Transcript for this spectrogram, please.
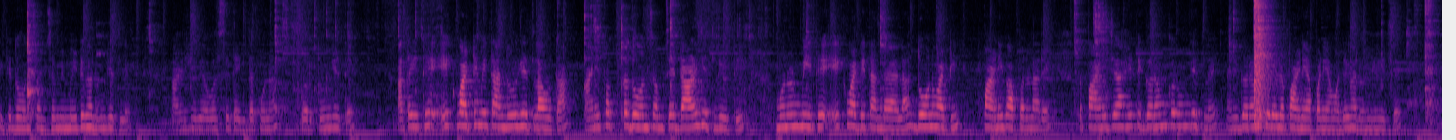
इथे दोन चमचे मी मीठ घालून घेतले आणि हे व्यवस्थित एकदा पुन्हा परतून घेते. आता इथे एक वाटी मी तांदूळ घेतला होता आणि फक्त दोन चमचे डाळ घेतली होती. म्हणून मी इथे एक वाटी तांदळाला दोन वाटी पाणी वापरणार आहे. तर पाणी जे आहे ते गरम करून घेतलं आहे आणि गरम केलेलं पाणी आपण यामध्ये घालून घ्यायचं. आहे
